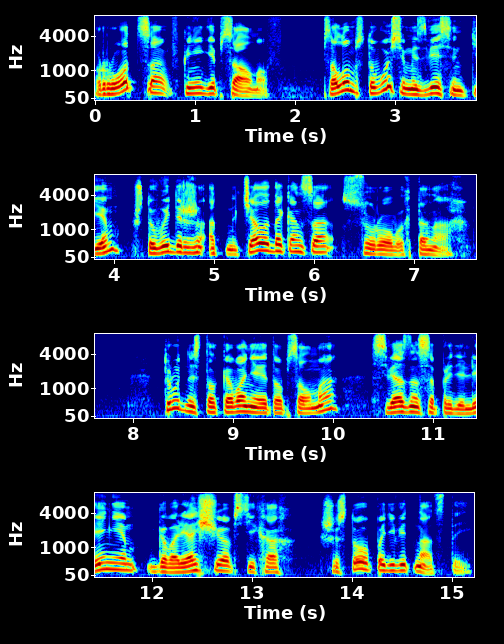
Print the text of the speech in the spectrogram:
Ротца в книге псалмов. Псалом 108 известен тем, что выдержан от начала до конца в суровых тонах. Трудность толкования этого псалма связана с определением, говорящего в стихах 6 по 19.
